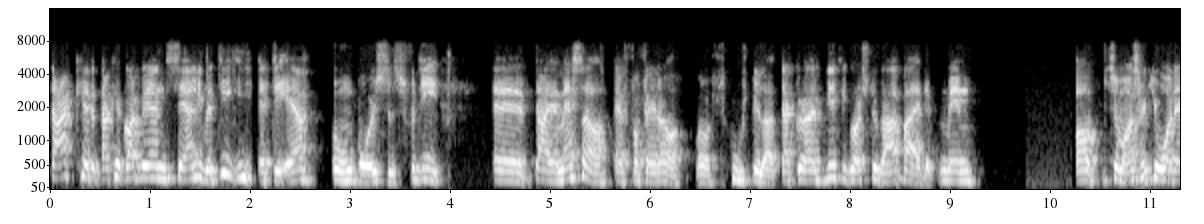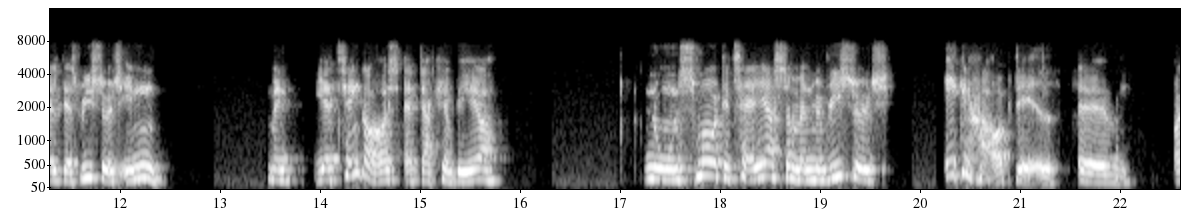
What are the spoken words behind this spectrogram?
der kan, der kan godt være en særlig værdi i, at det er own voices, fordi øh, der er masser af forfattere og skuespillere, der gør et virkelig godt stykke arbejde, men og som også har gjort alt deres research inden men jeg tænker også, at der kan være nogle små detaljer, som man med research ikke har opdaget. Øhm, og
